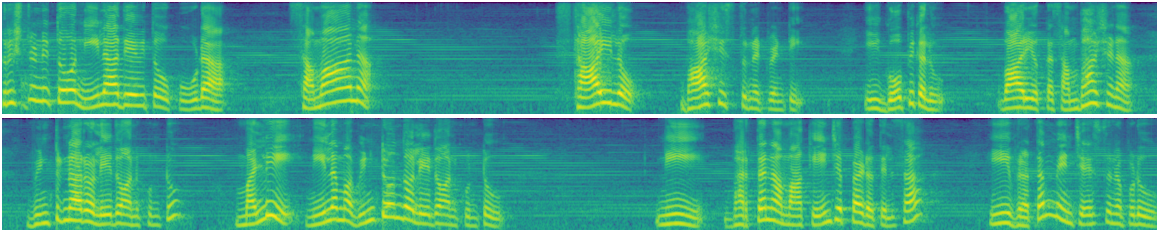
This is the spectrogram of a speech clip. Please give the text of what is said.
కృష్ణునితో నీలాదేవితో కూడా సమాన స్థాయిలో భాషిస్తున్నటువంటి ఈ గోపికలు వారి యొక్క సంభాషణ వింటున్నారో లేదో అనుకుంటూ మళ్ళీ నీలమ్మ వింటోందో లేదో అనుకుంటూ నీ భర్తన మాకేం చెప్పాడో తెలుసా? ఈ వ్రతం మేము చేస్తున్నప్పుడు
